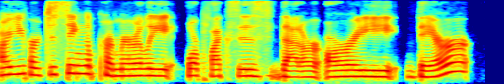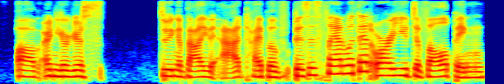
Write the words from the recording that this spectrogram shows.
Are you purchasing primarily fourplexes that are already there um, and you're just doing a value add type of business plan with it, or are you developing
